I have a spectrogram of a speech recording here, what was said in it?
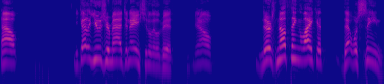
Now, you got to use your imagination a little bit. You know, there's nothing like it that was seen.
